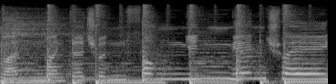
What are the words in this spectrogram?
暖暖的春风迎面吹，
